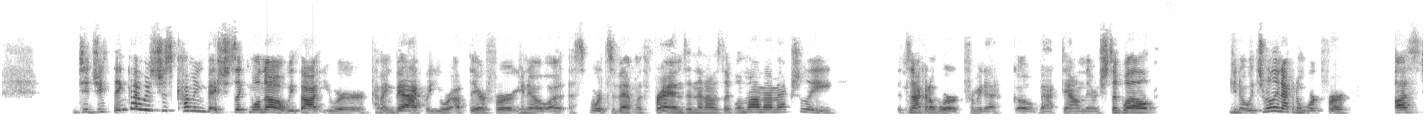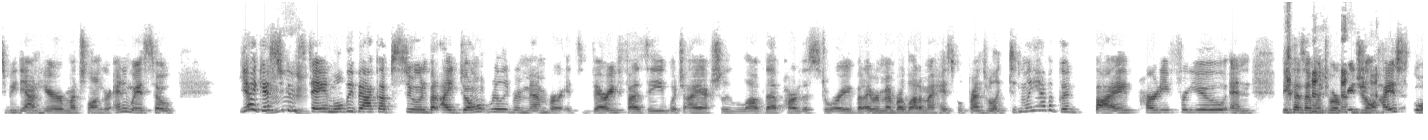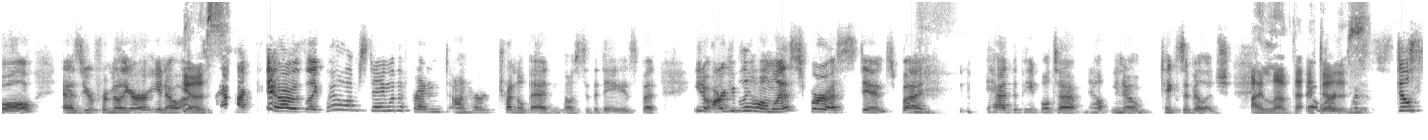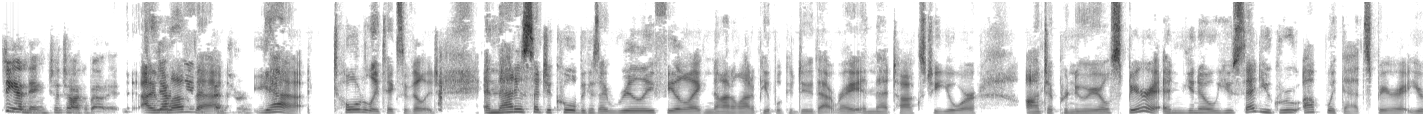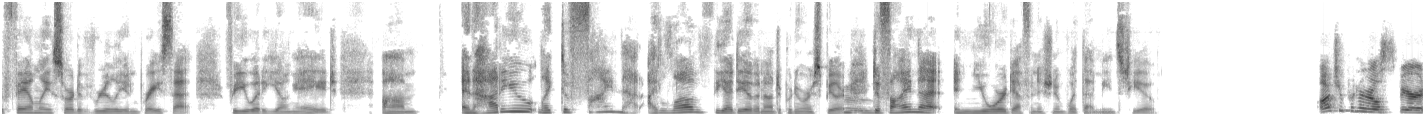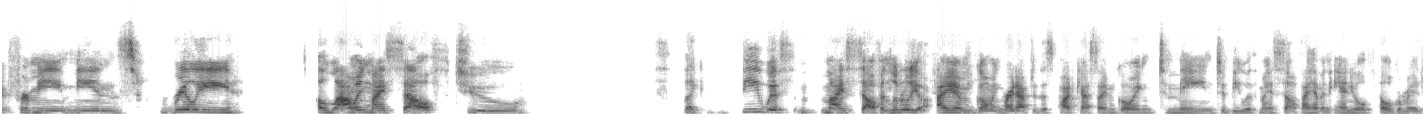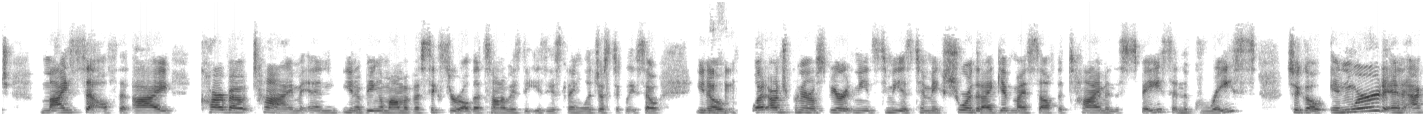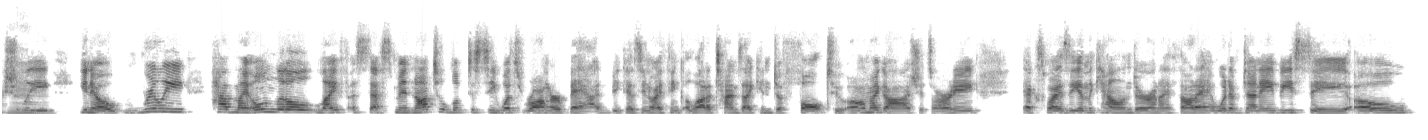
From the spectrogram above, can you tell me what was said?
did you think I was just coming back? She's like, Well, no, we thought you were coming back, but you were up there for, you know, a, a sports event with friends. And then I was like, Well, Mom, I'm actually, it's not going to work for me to go back down there. And she's like, Well, you know, it's really not going to work for us to be down here much longer anyway. So yeah, I guess mm. you can mm. stay and we'll be back up soon, but I don't really remember. It's very fuzzy, which I actually love that part of the story. But I remember a lot of my high school friends were like, didn't we have a good bye party for you? And because I went to a regional high school, as you're familiar, you know, yes. I was back and I was like, well, I'm staying with a friend on her trundle bed most of the days, but, you know, arguably homeless for a stint, but had the people to help, you know, takes a village. I love that. it does. We're still standing to talk about it. I Definitely love that. Yeah totally takes a village. And that is such a cool because I really feel like not a lot of people could do that, right? And that talks to your entrepreneurial spirit. And, you know, you said you grew up with that spirit. Your family sort of really embraced that for you at a young age. Um, and how do you like define that? I love the idea of an entrepreneurial spirit. Mm. Define that in your definition of what that means to you. Entrepreneurial spirit for me means really allowing myself to like be with myself. And literally i am going right after this podcast i'm going to maine to be with myself. I have an annual pilgrimage myself that i carve out time. And you know being a mom of a six year old that's not always the easiest thing logistically. So you know mm-hmm. what entrepreneurial spirit means to me is to make sure that i give myself the time and the space and the grace to go inward and actually mm. you know really have my own little life assessment not to look to see what's wrong or bad because you know i think a lot of times i can default to oh my gosh it's already xyz in the calendar and i thought i would have done abc oh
